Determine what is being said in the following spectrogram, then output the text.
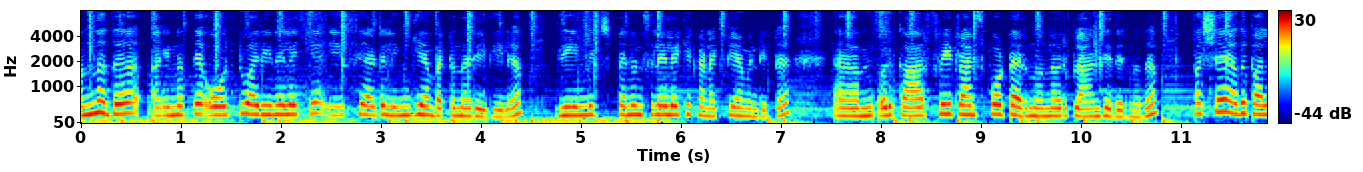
അന്നത് ഇന്നത്തെ ഓറ്റു അരീനയിലേക്ക് ഈസി ആയിട്ട് ലിങ്ക് ചെയ്യാൻ പറ്റുന്ന രീതിയിൽ ഗ്രീൻവിച്ച് പെനുൻസിലയിലേക്ക് കണക്ട് ചെയ്യാൻ വേണ്ടിയിട്ട് ഒരു കാർ ഫ്രീ ട്രാൻസ്പോർട്ടായിരുന്നു അന്ന് അവർ പ്ലാൻ ചെയ്തിരുന്നത്. പക്ഷേ അത് പല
